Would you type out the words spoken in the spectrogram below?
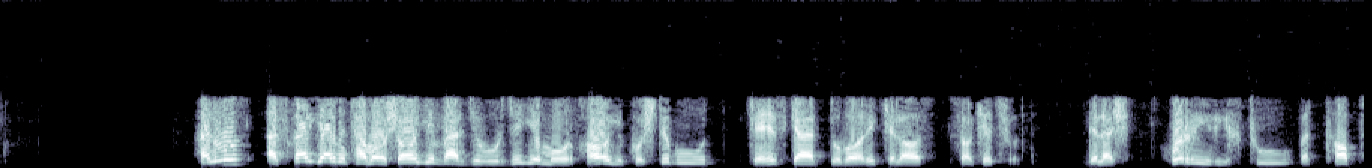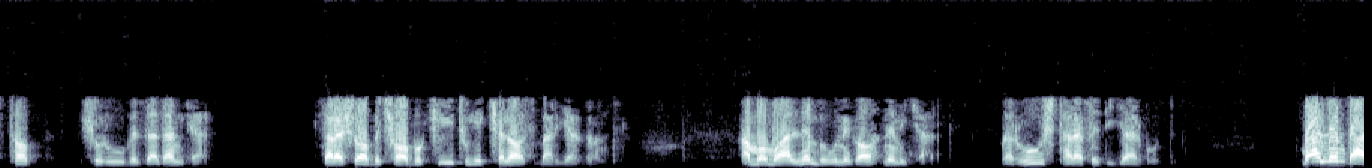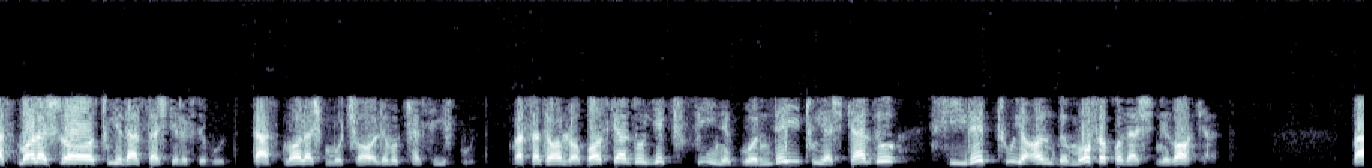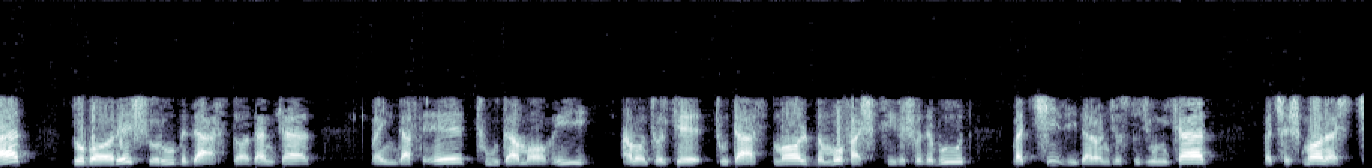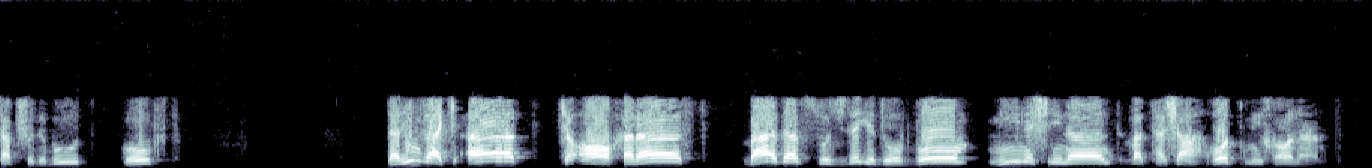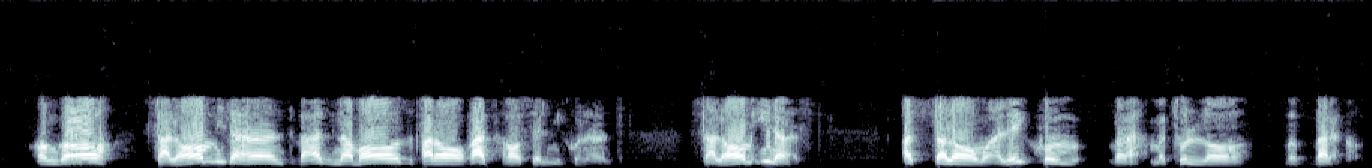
هنوز اسخر گرم تماشای ورجه ورجه مرغهای کشته بود که حس کرد دوباره کلاس ساکت شد. دلش حری ریختو و تاپ تاپ شروع به زدن کرد. سرش را به چابکی توی کلاس برگرداند. اما معلم به او نگاه نمی کرد و روش طرف دیگر بود. معلم دستمالش را توی دستش گرفته بود. دستمالش مچاله و کثیف بود. وسط آن را باز کرد و یک فین گنده تویش کرد و خیره توی آن به مف خودش نگاه کرد. بعد دوباره شروع به درس دادن کرد و این دفعه تو دماغی همانطور که تو دستمال به مفش خیره شده بود و چیزی در آن جستجو می کرد و چشمانش چپ شده بود گفت در این رکعت که آخر است بعد از سجده دوم می نشینند و تشهد می خوانند آنگاه سلام می دهند و از نماز فراغت حاصل می کنند سلام این است. السلام علیکم و رحمت الله و برکات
